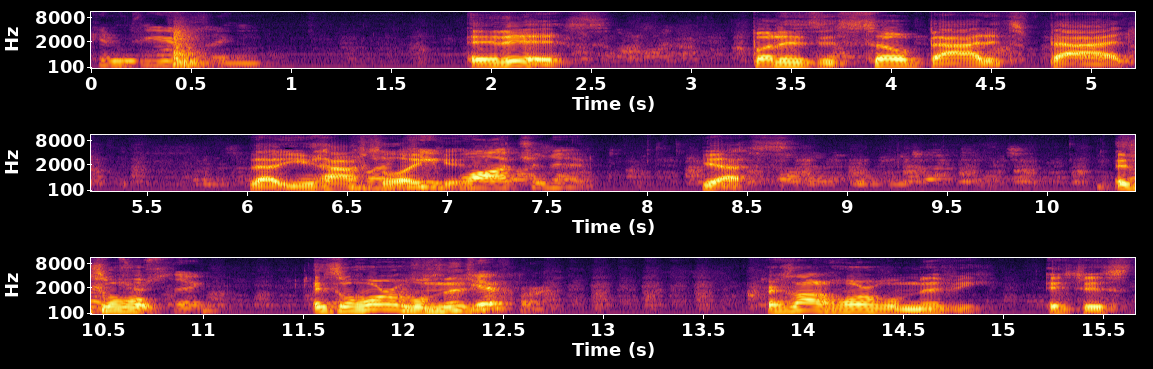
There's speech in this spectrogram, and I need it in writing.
confusing. It is, but it is so bad. It's bad that you have to like keep it. watching it. Yes, it's a hor- interesting. it's a horrible It's movie. different. It's not a horrible movie. It's just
